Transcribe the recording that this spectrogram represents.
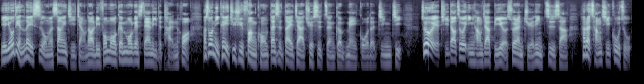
也有点类似我们上一集讲到李佛摩跟 Morgan Stanley 的谈话。他说：“你可以继续放空，但是代价却是整个美国的经济。”最后也提到，这位银行家比尔虽然决定自杀，他的长期雇主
